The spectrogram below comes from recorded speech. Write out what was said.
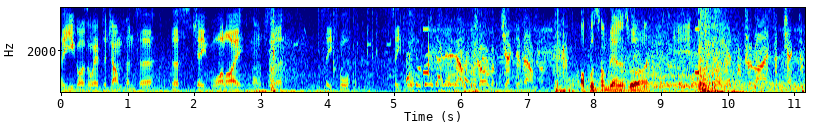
So you guys will have to jump into this jeep while I launch the C4. C4. Now control objective Alpha. I'll put some down as well. Eh? Neutralized objective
